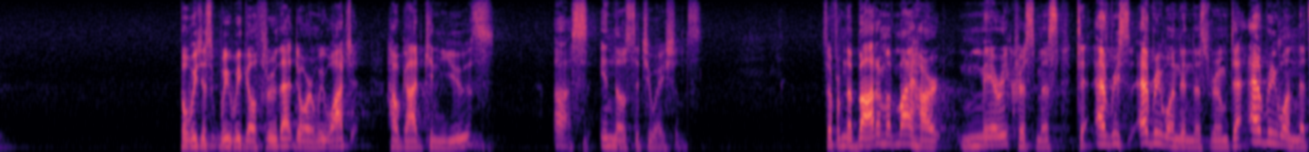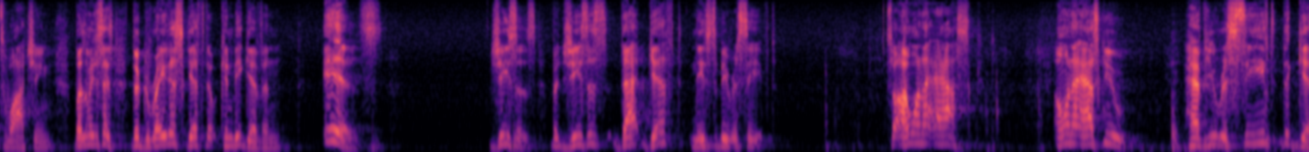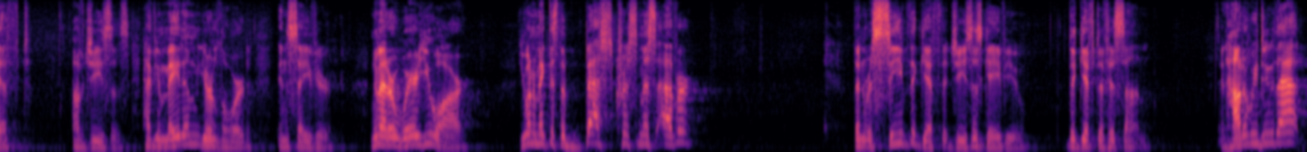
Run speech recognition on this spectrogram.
But we just we, we go through that door and we watch how God can use us in those situations. So, from the bottom of my heart, Merry Christmas to every, everyone in this room, to everyone that's watching. But let me just say this the greatest gift that can be given is Jesus. But Jesus, that gift needs to be received. So, I want to ask, I want to ask you have you received the gift of Jesus? Have you made him your Lord and Savior? No matter where you are, you want to make this the best Christmas ever? Then receive the gift that Jesus gave you, the gift of his Son. And how do we do that?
